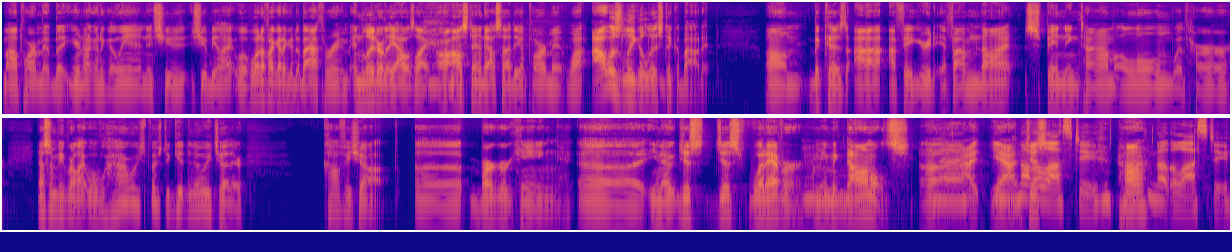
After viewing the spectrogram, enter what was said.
my apartment, but you're not going to go in. And she she'd be like, well, what if I got to go to the bathroom? And literally, I was like, oh, I'll stand outside the apartment. While I was legalistic about it. Um, because I, I figured if I'm not spending time alone with her, now some people are like, well, how are we supposed to get to know each other? Coffee shop, uh, Burger King, uh, you know, just just whatever. I mean, McDonald's. Uh, Mm-hmm. No, I, yeah, not just the last two. huh? Not the last two.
